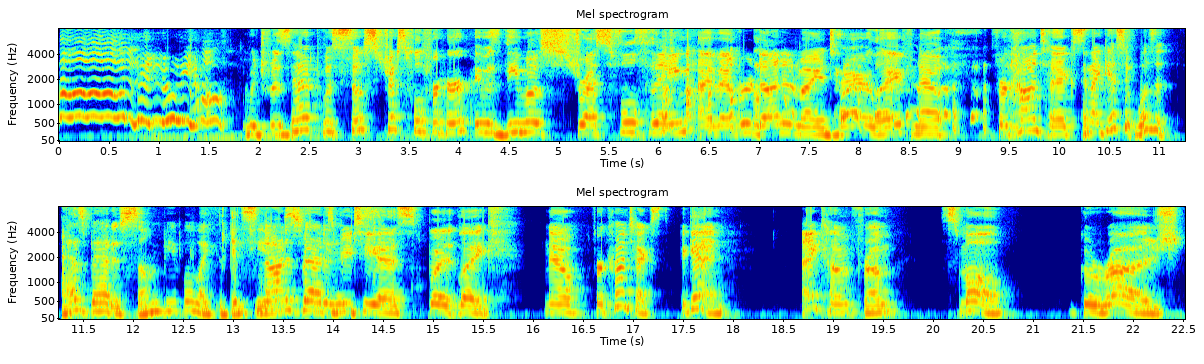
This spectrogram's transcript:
Hallelujah! which was That was so stressful for her. It was the most stressful thing I've ever done in my entire life. Now, for context, And I guess it wasn't as bad as some people, like the BTS. it's not as bad as. BTS, but like, now, for context, again, I come from small garage,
